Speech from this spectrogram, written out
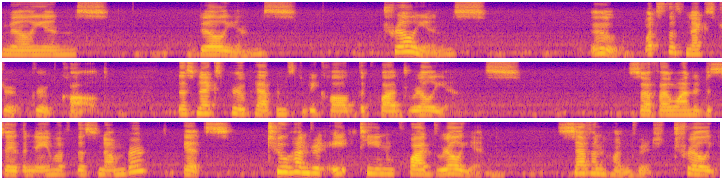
millions, billions, trillions, Ooh, what's this next group, called? This next group happens to be called the quadrillions. So if I wanted to say the name of this number, it's 218 quadrillion, 700 trillion.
